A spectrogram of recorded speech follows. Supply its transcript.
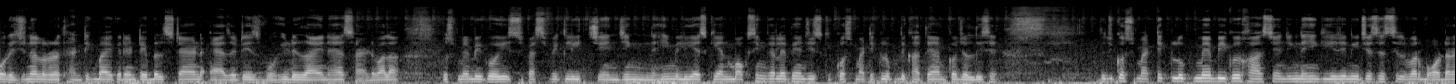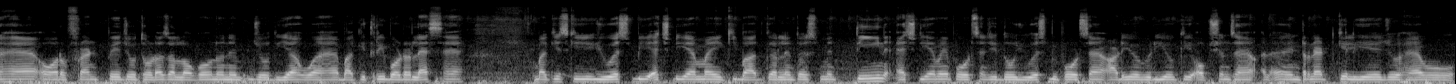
ओरिजिनल और अथेंटिक बाई करें। Table stand as it is वही डिज़ाइन है साइड वाला। उसमें भी कोई स्पेसिफिकली चेंजिंग नहीं मिली है। इसकी अनबॉक्सिंग कर लेते हैं जी, इसकी कॉस्मेटिक लुक दिखाते हैं आपको जल्दी से। तो जो कॉस्मेटिक लुक में भी कोई ख़ास चेंजिंग नहीं की है जो नीचे से सिल्वर बॉर्डर है और फ्रंट पे जो थोड़ा सा लोगो उन्होंने जो दिया हुआ है, बाकी थ्री बॉर्डर लेस है। बाकी इसकी U S B H D M I की बात कर लें तो इसमें तीन H D M I ports हैं जी, दो यू एस बी पोर्ट्स हैं ऑडियो वीडियो की ऑप्शन हैं। इंटरनेट के लिए जो है वो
